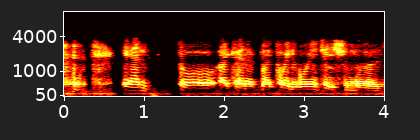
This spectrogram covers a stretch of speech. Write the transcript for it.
and so I kind of, my point of orientation was,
